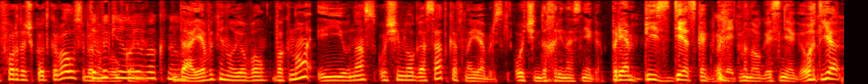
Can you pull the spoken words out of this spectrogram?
форточку открывал у себя Ты на выкинул балконе. её в окно? Да, я выкинул ее в окно, и у нас очень много осадков ноябрьских, очень дохрена снега. Прям пиздец, как, блядь, много снега. Вот я,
